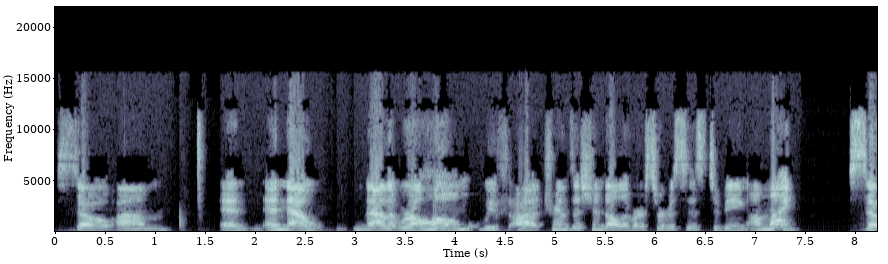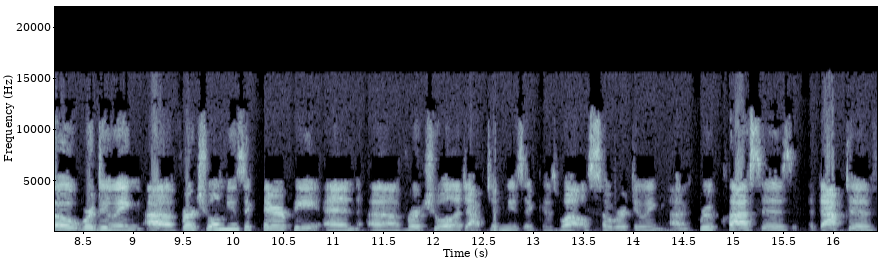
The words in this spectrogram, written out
So, um, and and now now that we're all home, we've uh, transitioned all of our services to being online. So we're doing uh, virtual music therapy and uh, virtual adaptive music as well. So we're doing uh, group classes, adaptive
